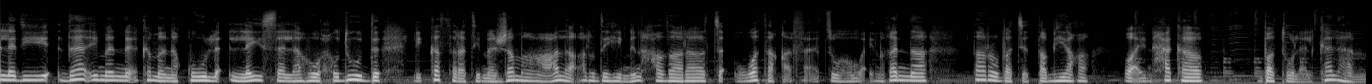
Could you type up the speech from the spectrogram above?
الذي دائما كما نقول ليس له حدود لكثرة ما جمع على أرضه من من حضارات وثقافات وهو إن غنى طربت الطبيعة وإن حكى بطل الكلام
